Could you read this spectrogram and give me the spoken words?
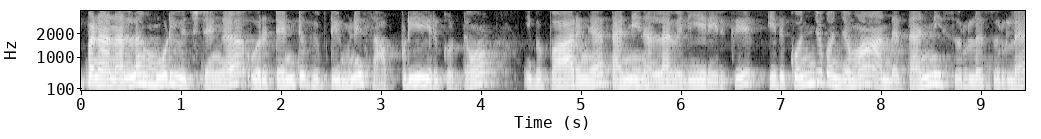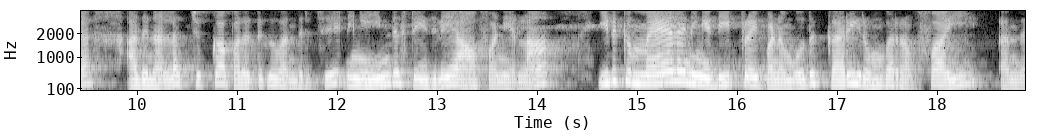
இப்போ நான் நல்லா மூடி வச்சுட்டேங்க. ஒரு டென் டு ஃபிஃப்டீன் மினிட்ஸ் அப்படியே இருக்கட்டும். இப்போ பாருங்கள் தண்ணி நல்லா வெளியேறி இருக்குது இது கொஞ்சம் கொஞ்சமாக அந்த தண்ணி சுருள சுருள அது நல்லா சுக்கா பதத்துக்கு வந்துருச்சு. நீங்கள் இந்த ஸ்டேஜ்லேயே ஆஃப் பண்ணிடலாம் இதுக்கு மேலே நீங்கள் டீப் ஃப்ரை பண்ணும்போது கறி ரொம்ப ரஃப்பாகி அந்த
